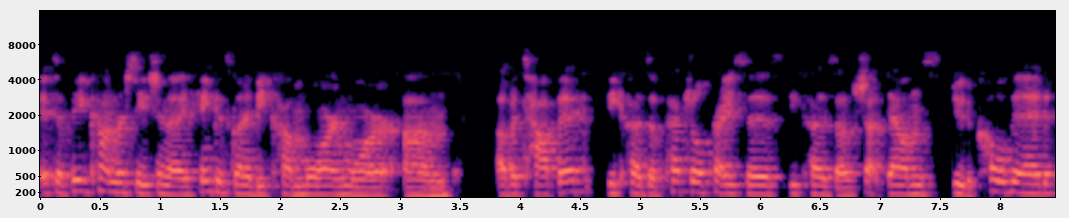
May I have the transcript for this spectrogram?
it's a big conversation that I think is going to become more and more um, of a topic because of petrol prices, because of shutdowns due to COVID,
